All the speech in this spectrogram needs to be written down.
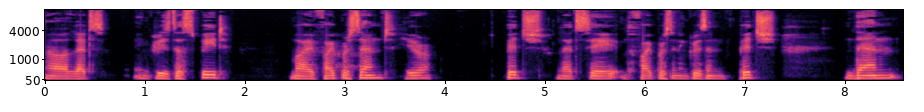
Uh, let's increase the speed by 5% here. Pitch let's say 5% increase in pitch. Then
